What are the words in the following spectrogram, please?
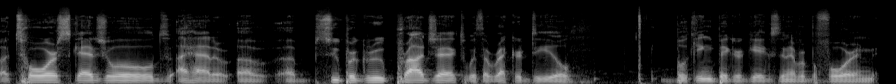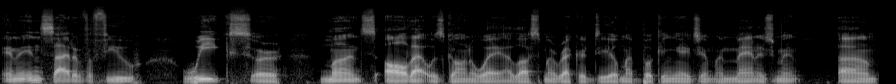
a tour scheduled. I had a, a, a super group project with a record deal, booking bigger gigs than ever before. And, and inside of a few weeks or months, all that was gone away. I lost my record deal, my booking agent, my management. Um,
